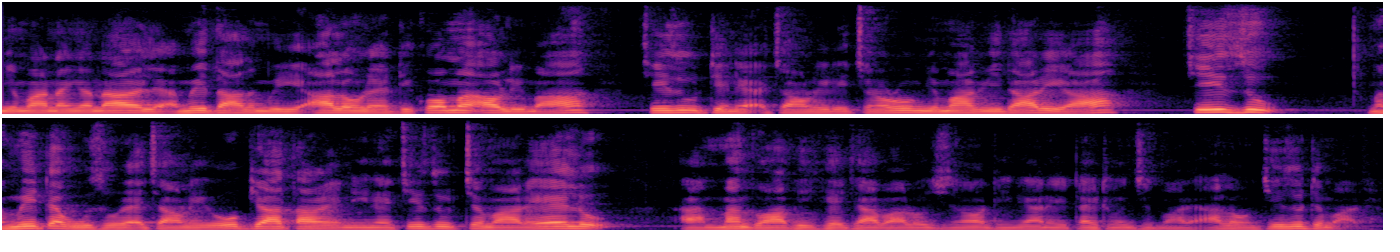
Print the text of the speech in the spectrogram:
မြန်မာနိုင်ငံသားတွေလည်းအမေသားသမီးတွေအားလုံးလည်းဒီ comment အောက်လေးမှာကျေးဇူးတင်တဲ့အကြောင်းလေးတွေကျွန်တော်တို့မြန်မာပြည်သားတွေကကျေးဇူးမမေ့တတ်ဘူးဆိုတဲ့အကြောင်းလေးကိုပြသတဲ့အနေနဲ့ကျေးဇူးတင်ပါတယ်လို့မှန်သွားပြီးခဲ့ကြပါလို့ကျွန်တော်ဒီနေ့ကနေတိုက်တွန်းချင်ပါတယ်အားလုံးကျေးဇူးတင်ပါတယ်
